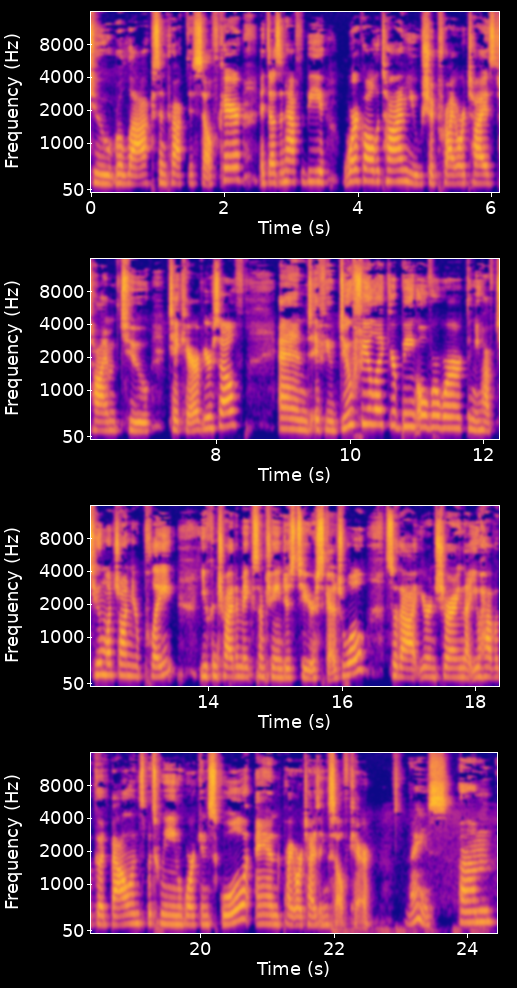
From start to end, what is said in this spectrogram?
to relax and practice self care. It doesn't have to be work all the time. You should prioritize time to take care of yourself. And if you do feel like you're being overworked and you have too much on your plate, you can try to make some changes to your schedule so that you're ensuring that you have a good balance between work and school and prioritizing self care. Nice. Um,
